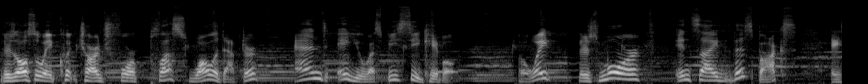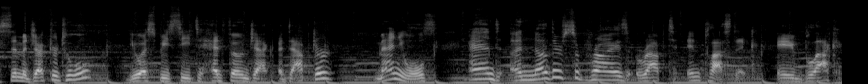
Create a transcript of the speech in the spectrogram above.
There's also a quick charge 4 plus wall adapter and a USB-C cable. But wait, there's more. Inside this box, a SIM ejector tool, USB-C to headphone jack adapter, manuals, and another surprise wrapped in plastic, a black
